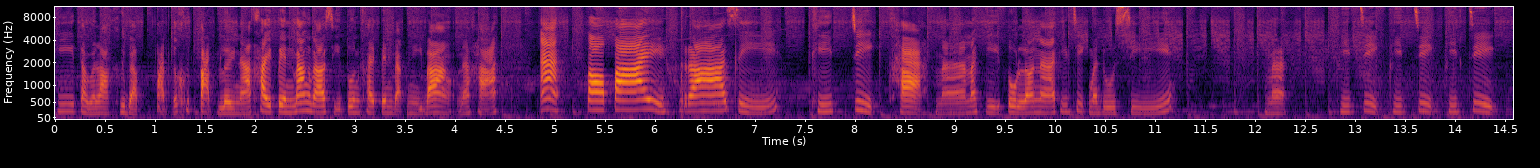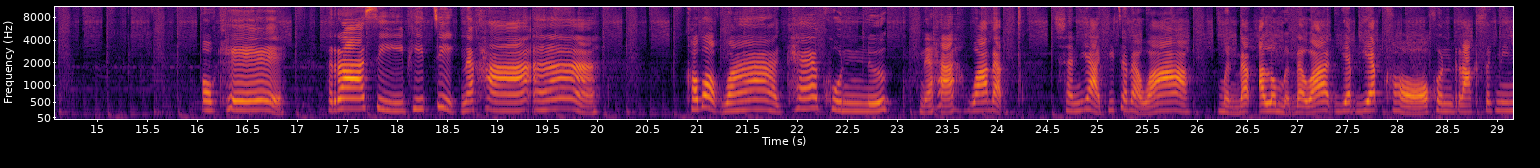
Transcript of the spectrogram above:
ที่แต่เวลาคือแบบตัดก็คือตัดเลยนะ ใครเป็นบ้างราศีตุลใครเป็นแบบนี้บ้างนะคะอะต่อไปราศีพิจิกค่ะ มาเมื่อกี้ตุลแล้วนะพิจิกมาดูสี มาพิจิกพิจิกพิจิก โอเค ราศีพิจิกนะคะอ่าเขาบอกว่าแค่คุณนึกนะคะว่าแบบฉันอยากที่จะแบบว่าเหมือนแบบอารมณ์เหมือนแบบว่าแยบแยบขอคนรักสักนิด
